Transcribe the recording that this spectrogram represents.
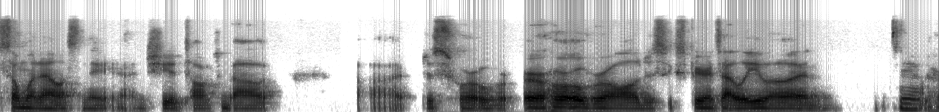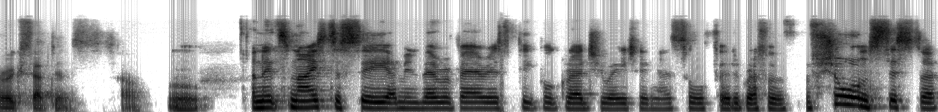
someone else, and they and she had talked about uh, just her over or her overall just experience at LILA and yeah. her acceptance. So. Mm. And it's nice to see. I mean, there are various people graduating. I saw a photograph of, of Sean's sister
